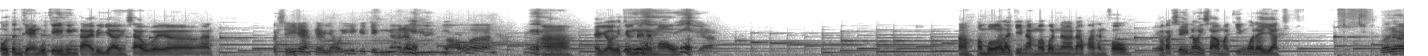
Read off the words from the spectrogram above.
Ủa tình trạng của chị hiện tại bây giờ làm sao rồi à, anh? bác sĩ đang theo dõi cái chân nó đầm mổ anh À, theo dõi cái chân để tại mổ. dạ. À, hôm bữa là chỉ nằm ở bên à, đa khoa thành phố rồi bác sĩ nói sao mà chuyển qua đây vậy anh? bữa đó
